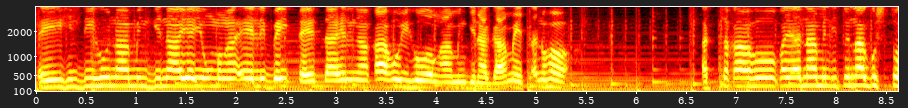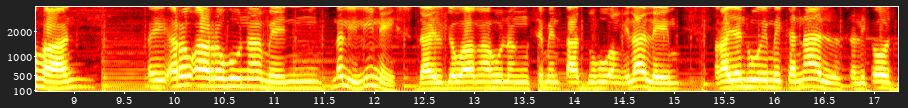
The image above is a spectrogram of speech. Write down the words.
Eh, hindi ho namin ginaya yung mga elevated dahil nga kahoy ho ang aming ginagamit. Ano ho? At saka ho, kaya namin ito nagustuhan, ay araw-araw ho namin nalilinis dahil gawa nga ho ng sementado ho ang ilalim, saka yan ho ay may kanal sa likod.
